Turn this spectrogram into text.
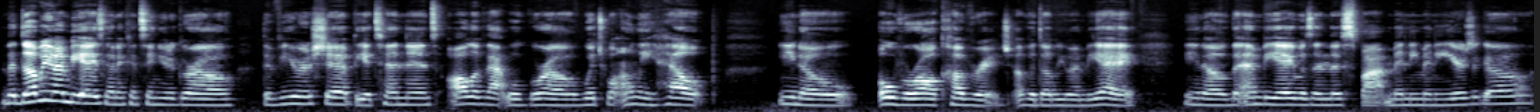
the WNBA is going to continue to grow. The viewership, the attendance, all of that will grow, which will only help, you know, overall coverage of the WNBA. You know, the NBA was in this spot many, many years ago.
